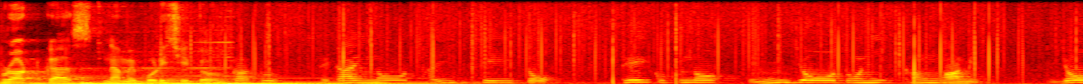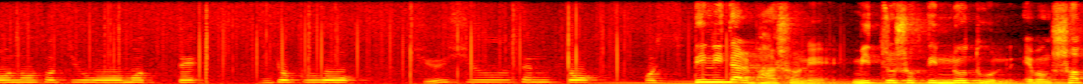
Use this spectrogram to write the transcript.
ব্রডকাস্ট নামে পরিচিত। 帝国の現状とに鑑み非常の措置をもって自局を収集せんと欲し তিনি তার ভাষণে মিত্রশক্তির নতুন এবং সব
